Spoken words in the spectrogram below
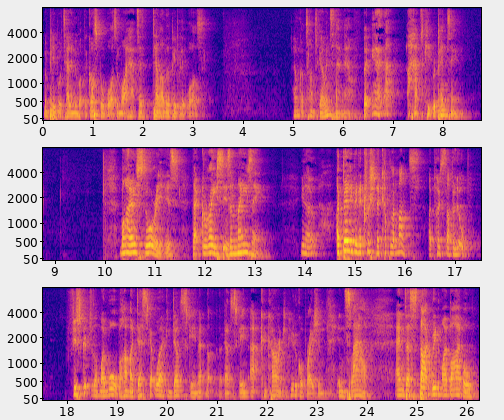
when people were telling me what the gospel was and what I had to tell other people it was. I haven't got time to go into that now. But, you know, that, I had to keep repenting. My own story is that grace is amazing. You know, I've barely been a Christian a couple of months. I posted up a little few scriptures on my wall behind my desk at work in Delta Scheme, at, not Delta Scheme, at Concurrent Computer Corporation in Slough. And I started reading my Bible,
